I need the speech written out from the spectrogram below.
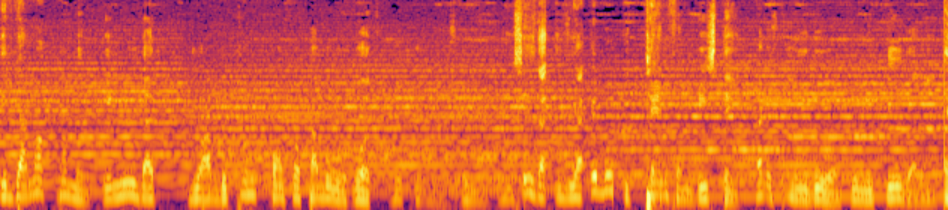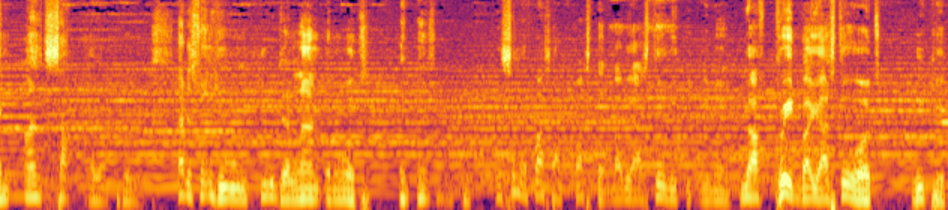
If they are not coming, it means that you have become comfortable with what? And he says that if we are able to turn from these things, that is when we do what? He will heal the land and answer our prayers. That is when he will heal the land and what? And answer our prayers. And some of us have fasted, but we are still wicked. Amen. You have prayed, but you are still what? Wicked.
